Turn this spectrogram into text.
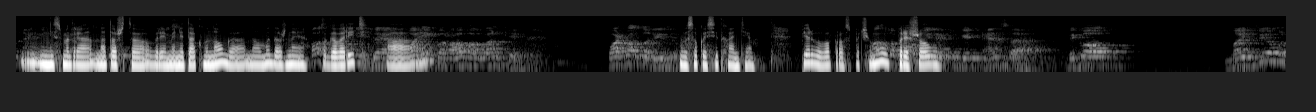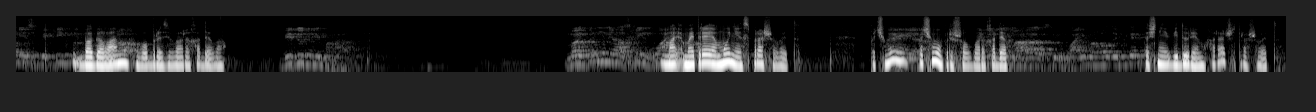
Несмотря на то, что время не так много, но мы должны поговорить о высокой сидханте. Первый вопрос. Почему пришел Бхагаван в образе Варахадева? Майтрея Муни спрашивает, почему, почему пришел Варахадев? Точнее, Видурия Махарадж спрашивает.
